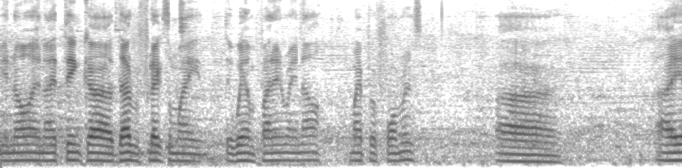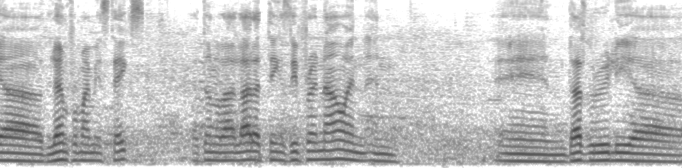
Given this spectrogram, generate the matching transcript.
you know. And I think uh, that reflects on my the way I'm fighting right now, my performance. Uh, I uh, learned from my mistakes. I've done a lot, lot of things different now, and and and that really uh,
